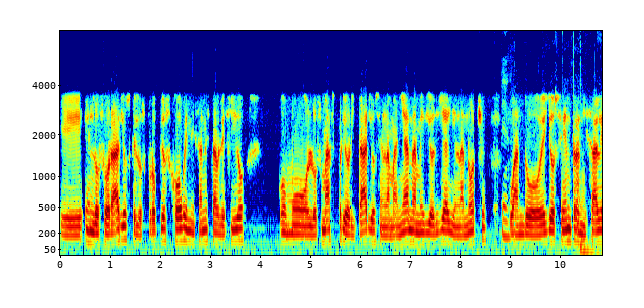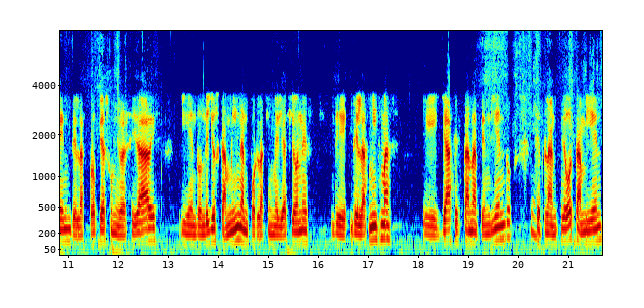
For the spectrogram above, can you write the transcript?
eh, en los horarios que los propios jóvenes han establecido como los más prioritarios en la mañana, mediodía y en la noche, cuando ellos entran y salen de las propias universidades y en donde ellos caminan por las inmediaciones de, de las mismas eh, ya se están atendiendo. Se planteó también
